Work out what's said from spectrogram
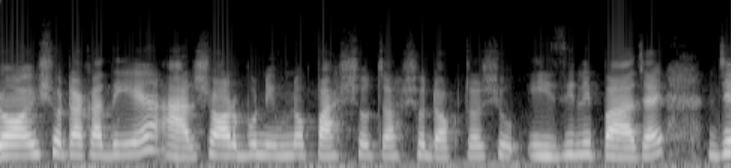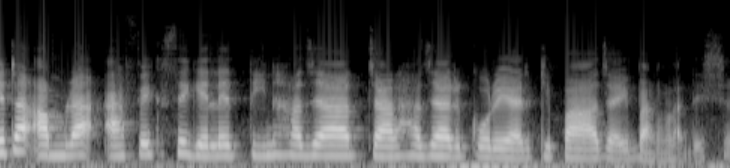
নয়শো টাকা দিয়ে আর সর্বনিম্ন পাঁচশো, চারশো ডক্টর শু ইজিলি পাওয়া যায়। যেটা আমরা অ্যাফেক্সে গেলে তিন হাজার, চার হাজার করে আর কি পাওয়া যায় বাংলাদেশে।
